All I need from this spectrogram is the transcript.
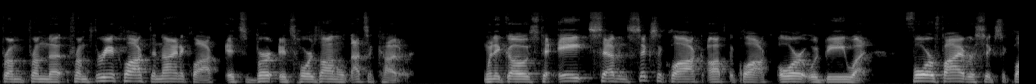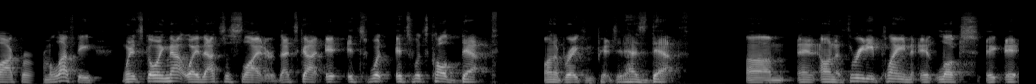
from from the from three o'clock to nine o'clock, it's vert, it's horizontal. That's a cutter. When it goes to eight, seven, six o'clock off the clock, or it would be what four five or six o'clock from a lefty. When it's going that way, that's a slider. That's got it, it's what it's what's called depth on a breaking pitch. It has depth. Um, and on a 3D plane, it looks it, it,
